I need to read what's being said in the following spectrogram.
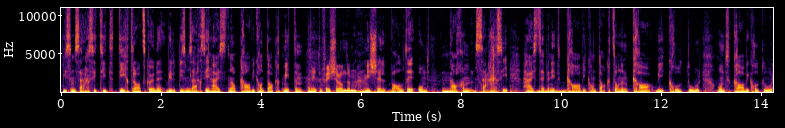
bis um 6 Uhr Zeit, dich daran zu gewöhnen, weil bis um 6 Uhr heisst noch KW-Kontakt mit dem Reto Fischer und dem Michel Walde. Und nach dem 6 Uhr heisst es eben nicht KW-Kontakt, sondern K wie Kultur. Und K wie Kultur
